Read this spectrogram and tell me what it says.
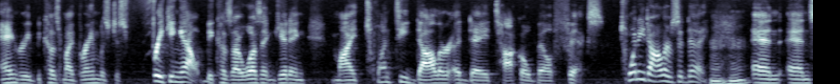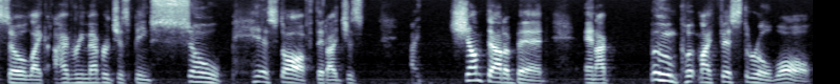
angry because my brain was just freaking out because I wasn't getting my $20 a day Taco Bell fix. $20 a day. Mm-hmm. And and so like I remember just being so pissed off that I just I jumped out of bed and I boom put my fist through a wall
